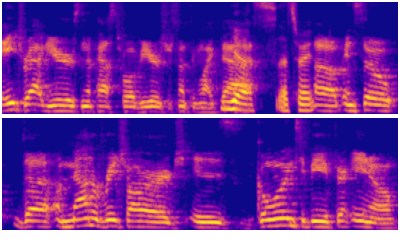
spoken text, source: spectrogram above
eight drought years in the past 12 years or something like that. Yes, that's right. Uh, and so the amount of recharge is going to be, you know,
